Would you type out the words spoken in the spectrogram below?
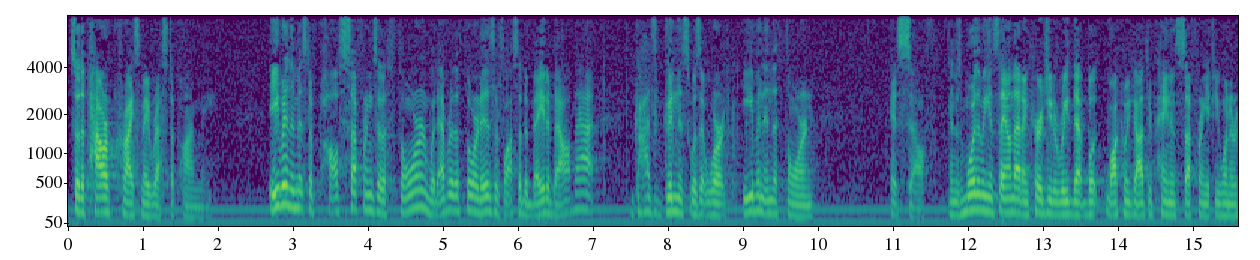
so the power of Christ may rest upon me. Even in the midst of Paul's sufferings of the thorn, whatever the thorn is, there's lots of debate about that. God's goodness was at work, even in the thorn itself. And there's more than we can say on that. I encourage you to read that book, Walking with God Through Pain and Suffering, if you want to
